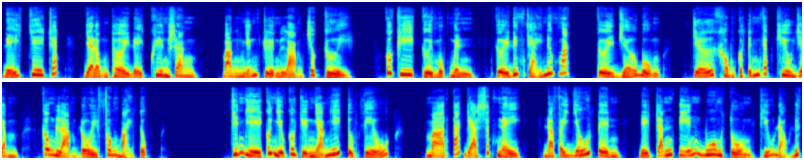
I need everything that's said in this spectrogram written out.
để chê trách và đồng thời để khuyên răng bằng những chuyện làm cho cười có khi cười một mình cười đến chảy nước mắt cười dở bụng chớ không có tính cách khiêu dâm, không làm đồi phong bại tục. Chính vì có nhiều câu chuyện nhảm nhí tục tiểu mà tác giả sách này đã phải giấu tên để tránh tiếng buông tuồng thiếu đạo đức.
